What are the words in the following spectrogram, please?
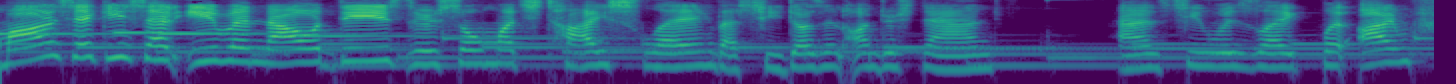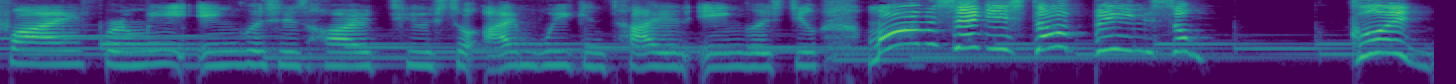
Momseki said even nowadays there's so much Thai slang that she doesn't understand. And she was like, but I'm fine. For me, English is hard too, so I'm weak in Thai and English too. Momseki, stop being so good!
